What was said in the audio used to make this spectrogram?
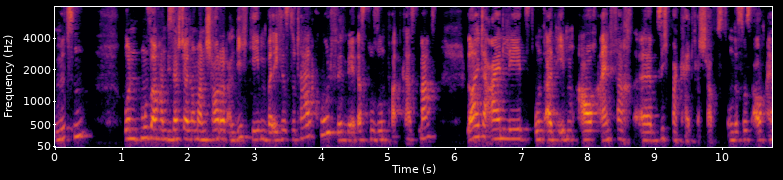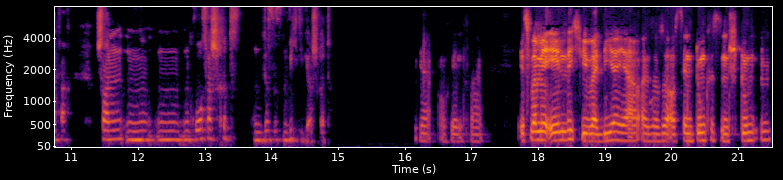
müssen. Und muss auch an dieser Stelle nochmal einen Shoutout an dich geben, weil ich es total cool finde, dass du so einen Podcast machst, Leute einlädst und halt eben auch einfach äh, Sichtbarkeit verschaffst. Und das ist auch einfach schon ein, ein, ein großer Schritt und das ist ein wichtiger Schritt. Ja, auf jeden Fall. Ist bei mir ähnlich wie bei dir, ja. Also so aus den dunkelsten Stunden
